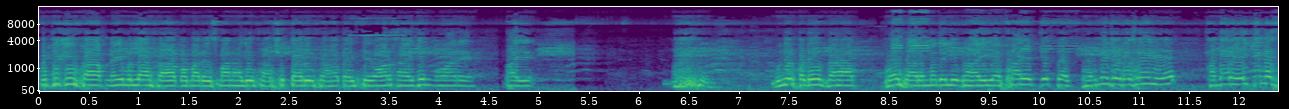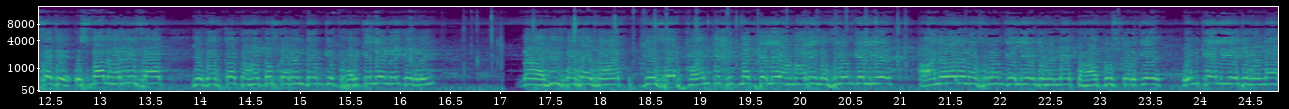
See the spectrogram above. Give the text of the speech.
सिद्दीकी साहब नईमुल्ला साहब, हमारे उस्मान हाजी साहब, शिकारी साहब, ऐसे और कायदीन हमारे भाई मुनीर पटेल साहब, बहुत सारे अहमद अली भाई ऐसा धरने जो रख रहे हैं, हमारा एक ही मकसद है। उस्मान हाजी साहब, ये वक्त का तहफ़ करें तो उनके घर के लिए नहीं कर रही। ना अज़ीज़ बाजा साहब, ये सब कौम की खिदमत के लिए, हमारी नस्लों के लिए, आने वाली नस्लों के लिए जो है ना तहफ़ करके, उनके लिए जो है ना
